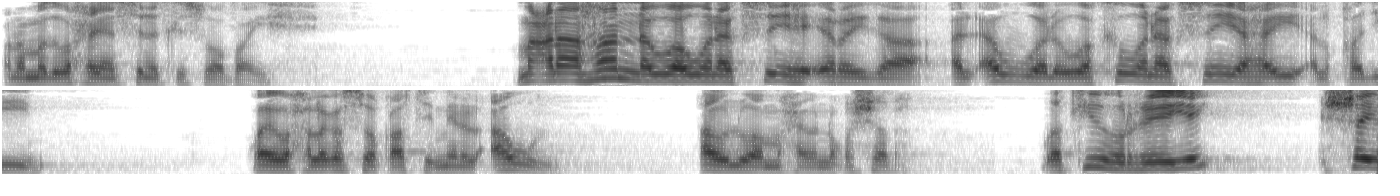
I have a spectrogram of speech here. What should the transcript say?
culammadu waxay dhahen sanadkiisu waa daciif. Macna ahaanna waa wanaagsan yahay erayga alawal waa ka wanaagsan yahay alqadiim waayo waxaa laga soo qaatay min alawl awl waa maxay noqoshada? Waa kii horreeyey shay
